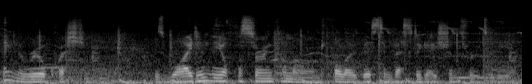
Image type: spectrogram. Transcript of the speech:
I think the real question here is why didn't the officer in command follow this investigation through to the end?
